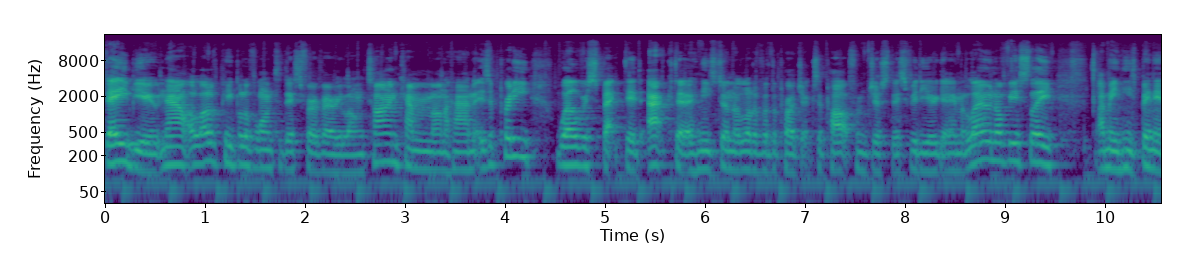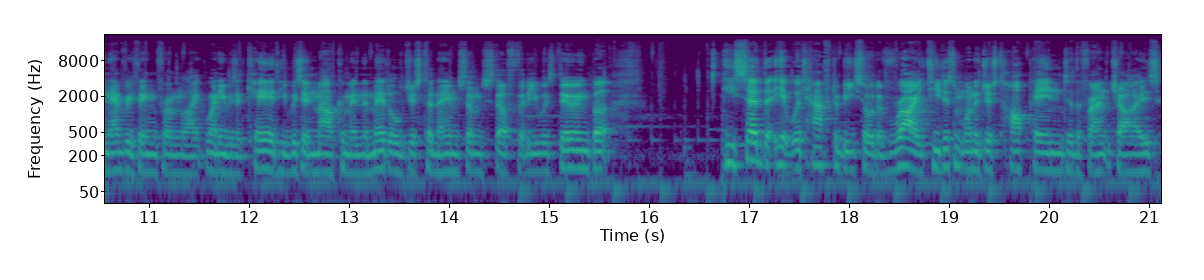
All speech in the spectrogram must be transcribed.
debut. Now, a lot of people have wanted this for a very long time. Cameron Monaghan is a pretty well respected actor, and he's done a lot of other projects apart from just this video game alone, obviously. I mean, he's been in everything from like when he was a kid, he was in Malcolm in the Middle, just to name some stuff that he was doing, but he said that it would have to be sort of right. He doesn't want to just hop into the franchise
